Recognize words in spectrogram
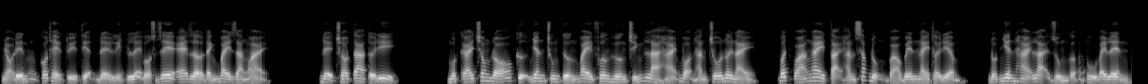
nhỏ đến có thể tùy tiện để lịt lệ bột ger đánh bay ra ngoài. Để cho ta tới đi. Một cái trong đó cự nhân trung tướng bay phương hướng chính là hải bọn hắn chỗ nơi này, bất quá ngay tại hắn sắp đụng vào bên này thời điểm, đột nhiên hải lại dùng gập tù bay lên,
